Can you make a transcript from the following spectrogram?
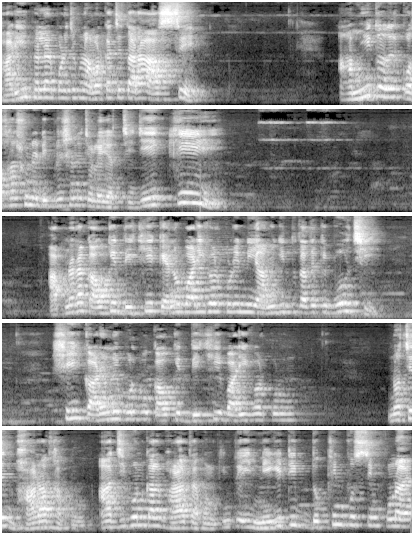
হারিয়ে ফেলার পরে যখন আমার কাছে তারা আসছে, আমি তাদের কথা শুনে ডিপ্রেশনে চলে যাচ্ছি যে, কি? আপনারা কাউকে দেখিয়ে কেন বাড়িঘর করে আমি কিন্তু তাদেরকে বলছি। সেই কারণে বলব, কাউকে দেখিয়ে বাড়িঘর করুন। নচেত ভাড়া থাকুন, আজীবনকাল ভাড়া থাকুন, কিন্তু এই নেগেটিভ দক্ষিণ পশ্চিম কোনায়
